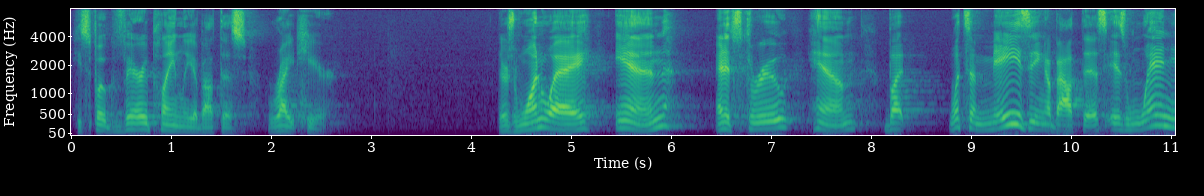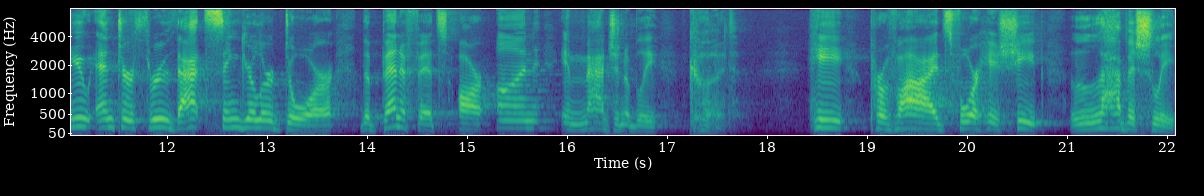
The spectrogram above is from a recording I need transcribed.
He spoke very plainly about this right here. There's one way in, and it's through Him, but What's amazing about this is when you enter through that singular door, the benefits are unimaginably good. He provides for his sheep lavishly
